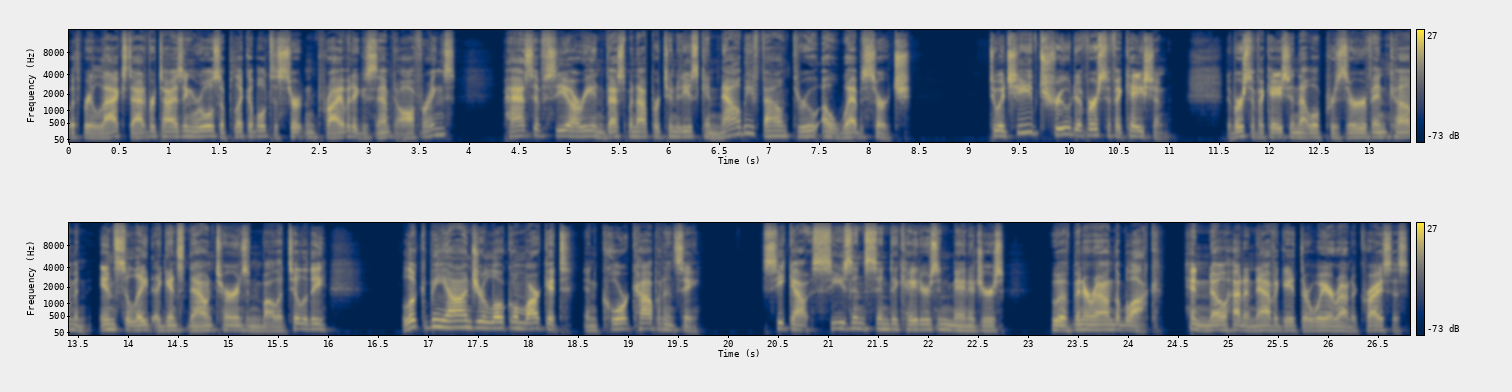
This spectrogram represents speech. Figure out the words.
with relaxed advertising rules applicable to certain private exempt offerings, passive CRE investment opportunities can now be found through a web search. To achieve true diversification, diversification that will preserve income and insulate against downturns and volatility, look beyond your local market and core competency. Seek out seasoned syndicators and managers who have been around the block and know how to navigate their way around a crisis.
